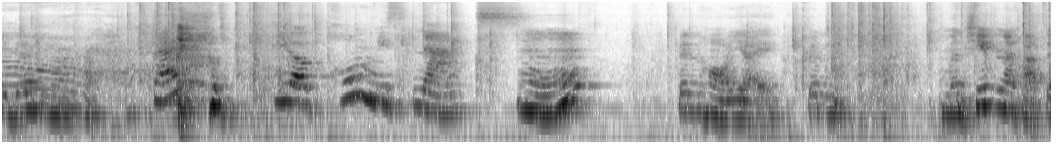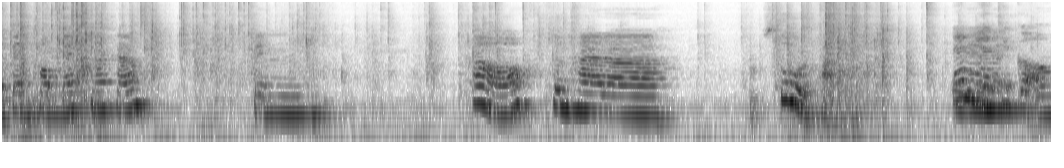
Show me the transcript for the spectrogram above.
i den här. Först, vi har pommes-snacks. อืมเป็นห่อใหญ่ เป็นเหมือนชิปนะคะ จะเป็นคอมเมสนะคะ เป็น อ๋อคุณฮาราสูตรผัก Den jag tycker om.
